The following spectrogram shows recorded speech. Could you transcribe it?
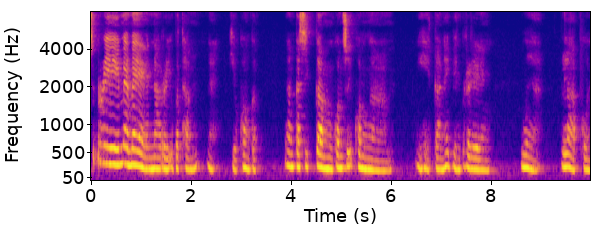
สตรีแม่แม่นารีอุปถัมภ์นะเกี่ยวข้องกับงานกสิกรรมความสวยความงาม มีเหตุการณ์ให้เปลี่ยนแปลง เมื่อลาภผล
